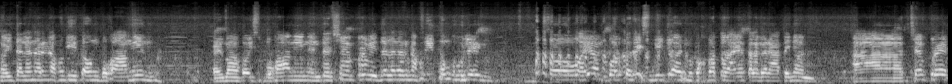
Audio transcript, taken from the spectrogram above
may dala na rin ako dito ang buhangin. Ay mga boys, buhangin. And then, syempre, may dala na rin ako dito ang uling. So, ayun, for today's video, ay magpapatunayan talaga natin yon. At syempre,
